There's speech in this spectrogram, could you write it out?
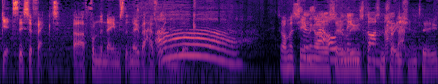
gets this effect uh, from the names that Nova has written in the book. Ah. So I'm assuming is I also lose gone now, concentration too.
